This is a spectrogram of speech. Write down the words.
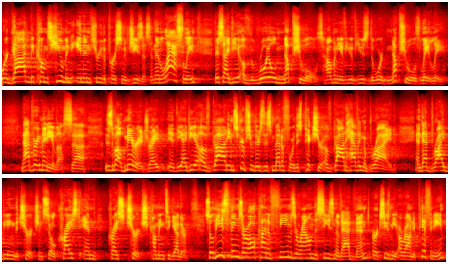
where God becomes human in and through the person of Jesus. And then lastly, this idea of the royal nuptials. How many of you have used the word nuptials lately? Not very many of us. Uh, this is about marriage, right? The idea of God in Scripture, there's this metaphor, this picture of God having a bride, and that bride being the church. And so Christ and Christ's church coming together. So these things are all kind of themes around the season of Advent, or excuse me, around Epiphany.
